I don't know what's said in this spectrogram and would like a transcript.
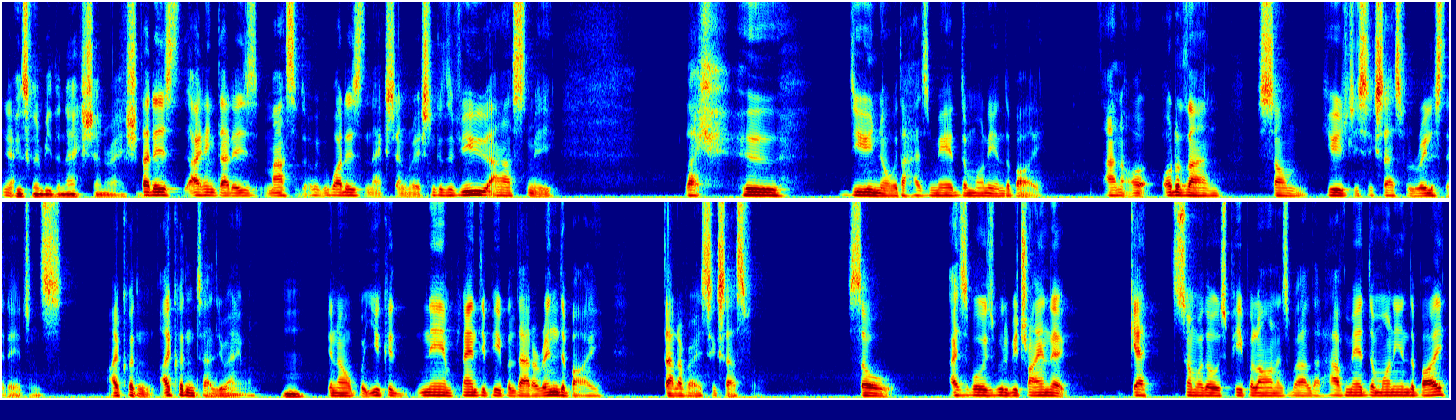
Yeah. Who's going to be the next generation? That is, I think that is massive. What is the next generation? Because if you asked me, like, who do you know that has made the money in Dubai, and o- other than some hugely successful real estate agents. I couldn't I couldn't tell you anyone. Mm. You know, but you could name plenty of people that are in Dubai that are very successful. So I suppose we'll be trying to get some of those people on as well that have made the money in Dubai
